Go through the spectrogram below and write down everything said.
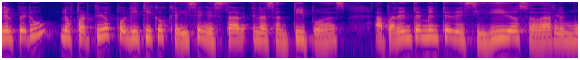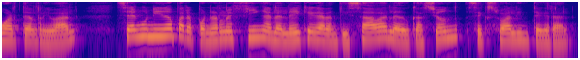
el Perú, los partidos políticos que dicen estar en las antípodas, aparentemente decididos a darle muerte al rival, se han unido para ponerle fin a la ley que garantizaba la educación sexual integral.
